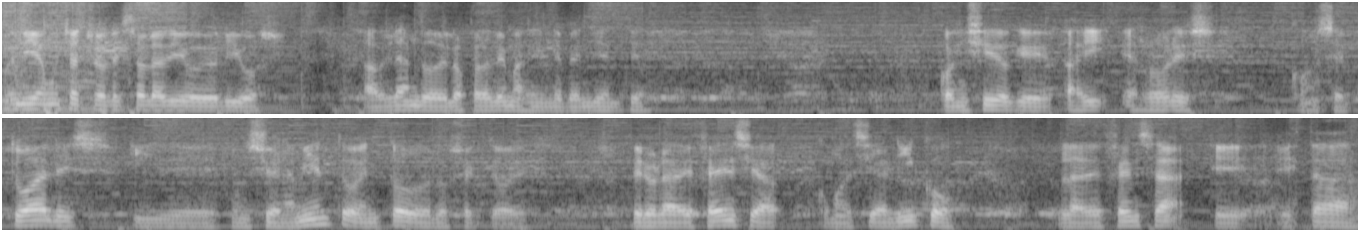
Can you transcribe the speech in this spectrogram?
Buen día muchachos, les habla Diego de Olivos, hablando de los problemas de Independiente. Coincido que hay errores conceptuales y de funcionamiento en todos los sectores, pero la defensa, como decía Nico, la defensa eh, está,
